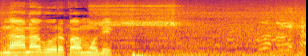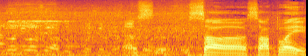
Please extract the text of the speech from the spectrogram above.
नाना गोरका मोलेक तुला किती दिवस आहे आता उपोषण सा सातवा आहे.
